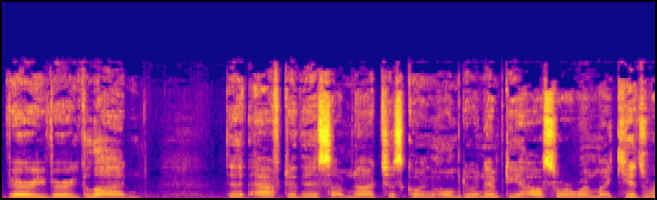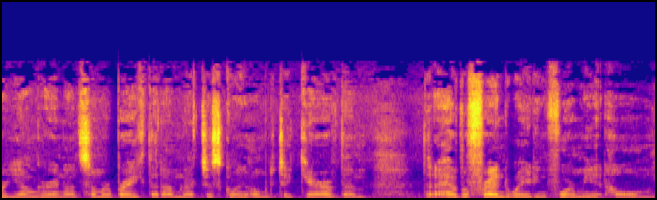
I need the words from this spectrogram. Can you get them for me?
very, very glad that after this, I'm not just going home to an empty house, or when my kids were younger and on summer break, that I'm not just going home to take care of them, that I have a friend waiting for me at home,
